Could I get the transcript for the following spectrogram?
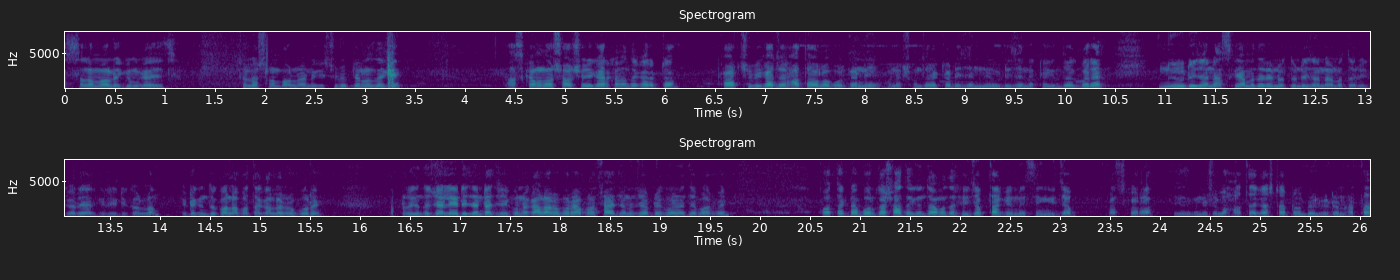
আসসালামু আলাইকুম গাইজ চলে আসলাম বলনানিক ইউটিউব চ্যানেল থেকে। আজকে আমাদের সরাসরি কারখানা থেকে আরেকটা কাঠছবি কাজের হাতাওয়ালা বোরকা নিয়ে অনেক সুন্দর একটা ডিজাইন নিউ ডিজাইন একটা কিন্তু একবারে নিউ ডিজাইন আজকে আমাদের এই নতুন ডিজাইনটা আমরা তৈরি করে আর কি রেডি করলাম। এটা কিন্তু কলা পাতা কালারের উপরে। আপনারা কিন্তু চাইলে এই ডিজাইনটা যে কোনো কালার উপরে আপনারা চার্জ অনুযায়ী আপনি করে নিতে পারবেন। প্রত্যেকটা বোরকার সাথে কিন্তু আমাদের হিজাব থাকে মেসিং হিজাব কাজ করা। এটা হলো হাতের কাজটা, আপনার বেলবেটন হাতা।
